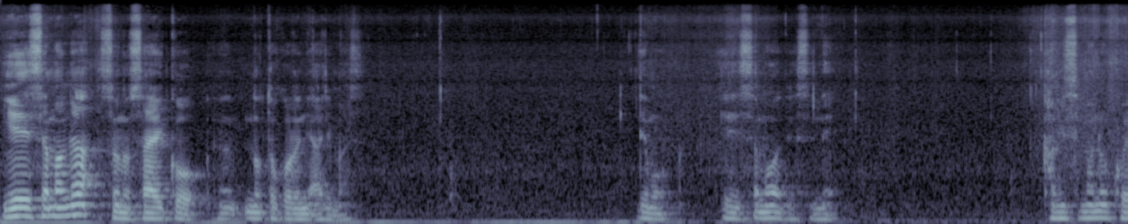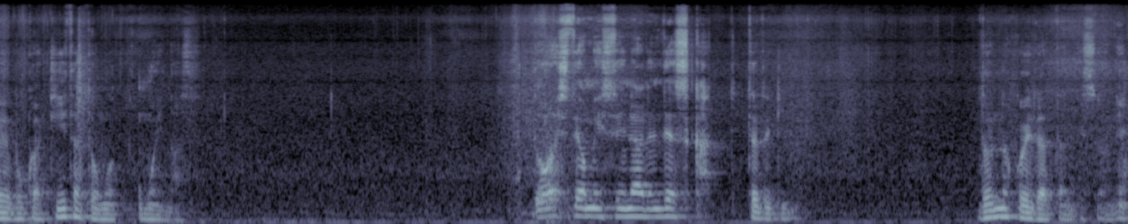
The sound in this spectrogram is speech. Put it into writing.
イエス様がその最高のところにあります。でもイエス様はですね神様の声を僕は聞いたと思います。どうしてお見せになるんですか？って言った時にどんな声だったんでしょうね？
